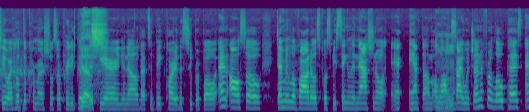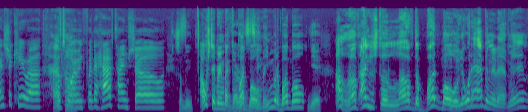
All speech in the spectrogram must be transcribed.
too. I hope the commercials are pretty good yes. this year. You know, that's a big part of the Super Bowl. And also, Demi Lovato is supposed to be singing the national a- anthem mm-hmm. alongside with Jennifer Lopez and Shakira halftime. performing for the halftime show. Somebody I wish they bring back the Bud Bowl, man. You remember the Bud Bowl? Yeah. I love. I used to love the Bud Bowl. Yo, what happened to that, man?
